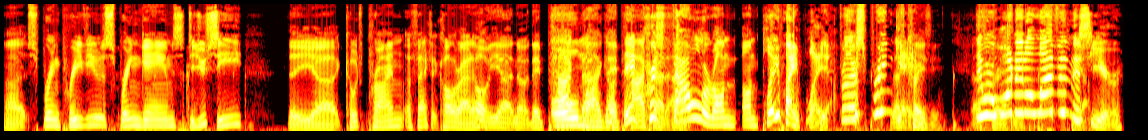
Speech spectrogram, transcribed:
uh, spring previews, spring games. Did you see the uh, Coach Prime effect at Colorado? Oh yeah, no, they. Oh that- my god! They, had Chris out. Fowler on on play by play for their spring That's game. crazy. they were crazy. one and eleven this year.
